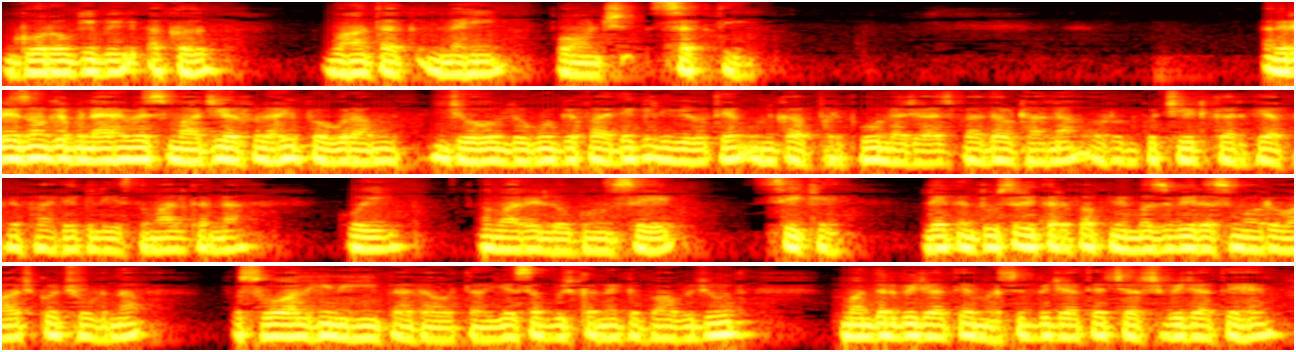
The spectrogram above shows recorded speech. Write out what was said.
गोरों की भी अकल वहाँ तक नहीं पहुँच सकती। अंग्रेज़ों के बनाए हुए समाजी और फलाही प्रोग्राम जो लोगों के फ़ायदे के लिए होते हैं, उनका भरपूर नाजायज फ़ायदा उठाना और उनको चीट करके अपने फ़ायदे के लिए इस्तेमाल करना कोई हमारे लोगों से सीखे। लेकिन दूसरी तरफ़ अपने मजहबी रस्म और रिवाज को छोड़ना तो सवाल ही नहीं पैदा होता। ये सब कुछ करने के बावजूद मंदिर भी जाते हैं, मस्जिद भी जाते हैं, चर्च भी जाते हैं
